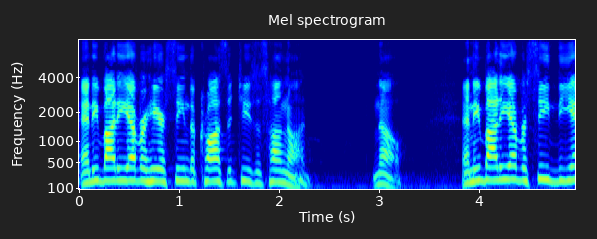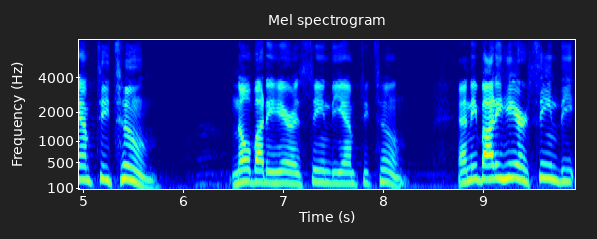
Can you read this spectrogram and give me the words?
Anybody ever here seen the cross that Jesus hung on? No. Anybody ever seen the empty tomb? Nobody here has seen the empty tomb. Anybody here seen the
